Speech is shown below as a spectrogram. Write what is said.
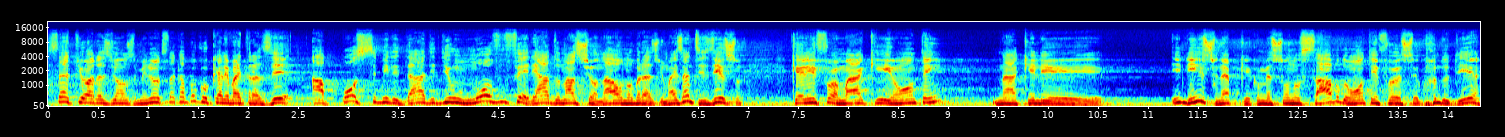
7 horas e 11 minutos. Daqui a pouco o Kelly vai trazer a possibilidade de um novo feriado nacional no Brasil. Mas antes disso, quero informar que ontem, naquele início, né? Porque começou no sábado, ontem foi o segundo dia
